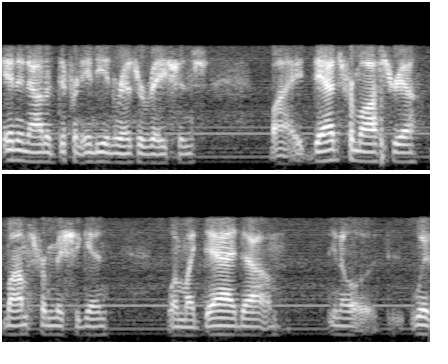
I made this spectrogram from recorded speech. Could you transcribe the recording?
in and out of different Indian reservations my dad's from Austria, mom's from Michigan. When my dad, um, you know, was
